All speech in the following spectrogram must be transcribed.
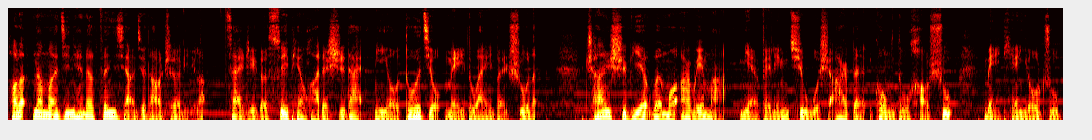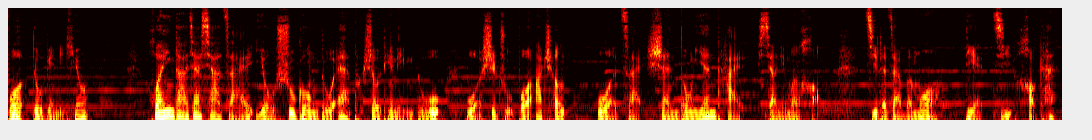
好了，那么今天的分享就到这里了。在这个碎片化的时代，你有多久没读完一本书了？长按识别文末二维码，免费领取五十二本共读好书，每天有主播读给你听。欢迎大家下载有书共读 App 收听领读。我是主播阿成，我在山东烟台向你问好。记得在文末点击好看。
